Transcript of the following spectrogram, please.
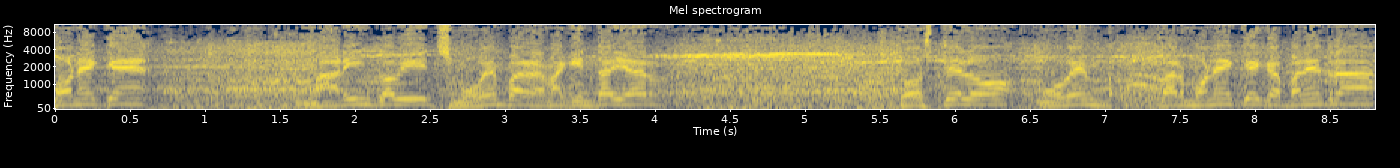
Moneke, Marinkovic, movent per McIntyre, Costello, movent per Moneke, que penetra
